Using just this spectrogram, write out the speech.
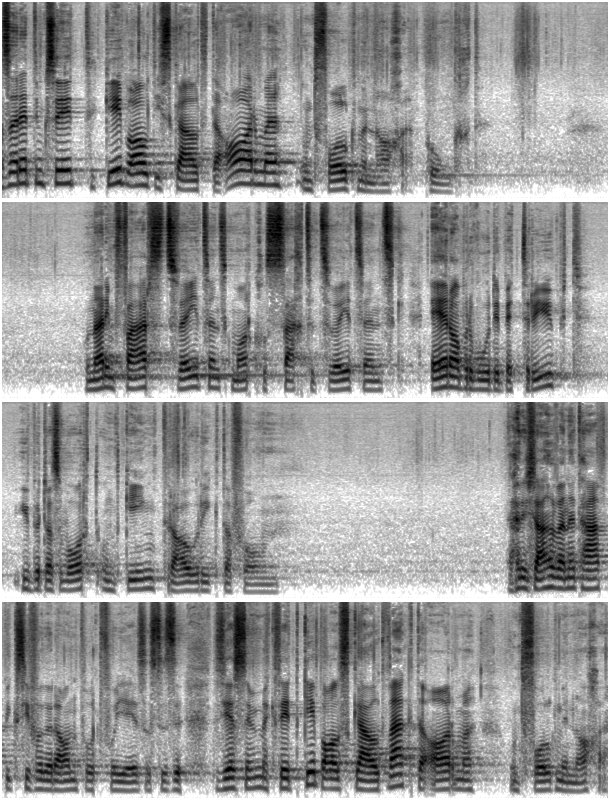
Also er hat ihm gesagt, gib all dein Geld den Armen und folg mir nachher. Punkt. Und er im Vers 22, Markus 16, 22, er aber wurde betrübt über das Wort und ging traurig davon. Er war selber nicht happy von der Antwort von Jesus. Dass, dass Jesus immer gesagt gib alles Geld weg den Armen und folg mir nachher.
